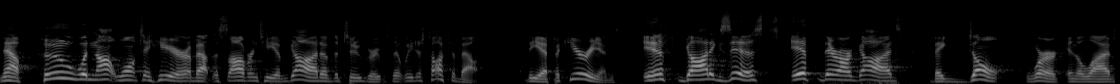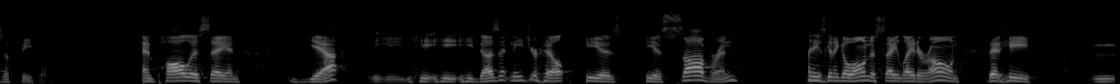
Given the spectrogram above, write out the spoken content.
Now, who would not want to hear about the sovereignty of God of the two groups that we just talked about? The Epicureans. If God exists, if there are gods, they don't work in the lives of people. And Paul is saying, yeah, he, he, he doesn't need your help. He is, he is sovereign. And he's going to go on to say later on that he, mm,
